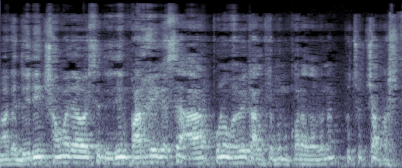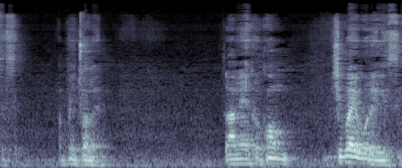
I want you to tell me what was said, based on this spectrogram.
আমাকে দুই দিন সময় দেওয়া হয়েছে, দুই দিন পার হয়ে গেছে, আর কোনোভাবে কালক্ষেপণ করা যাবে না। প্রচুর চাপ আসতেছে। আপনি চলেন। তো আমি একরকম চিপাই পড়ে গেছি।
